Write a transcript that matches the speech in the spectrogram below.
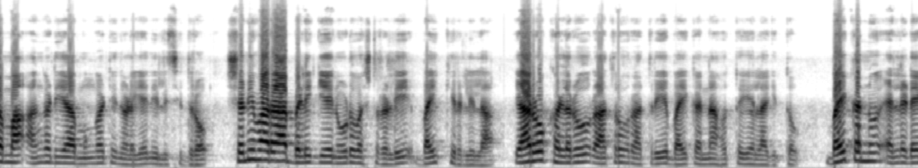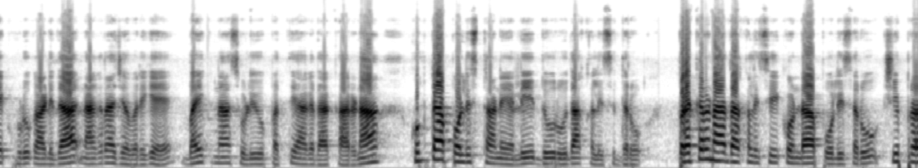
ತಮ್ಮ ಅಂಗಡಿಯ ಮುಂಗಟ್ಟಿನೊಳಗೆ ನಿಲ್ಲಿಸಿದ್ರು. ಶನಿವಾರ ಬೆಳಿಗ್ಗೆ ನೋಡುವಷ್ಟರಲ್ಲಿ ಬೈಕ್ ಇರಲಿಲ್ಲ. ಯಾರೋ ಕಳ್ಳರು ರಾತ್ರೋರಾತ್ರಿ ಬೈಕನ್ನ ಹೊತ್ತೊಯ್ಯಲಾಗಿತ್ತು. ಬೈಕನ್ನು ಎಲ್ಲೆಡೆ ಹುಡುಕಾಡಿದ ನಾಗರಾಜ್ ಅವರಿಗೆ ಬೈಕ್ನ ಸುಳಿವು ಪತ್ತೆಯಾಗದ ಕಾರಣ ಕುಮಟಾ ಪೊಲೀಸ್ ಠಾಣೆಯಲ್ಲಿ ದೂರು ದಾಖಲಿಸಿದ್ದರು. ಪ್ರಕರಣ ದಾಖಲಿಸಿಕೊಂಡ ಪೊಲೀಸರು ಕ್ಷಿಪ್ರ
